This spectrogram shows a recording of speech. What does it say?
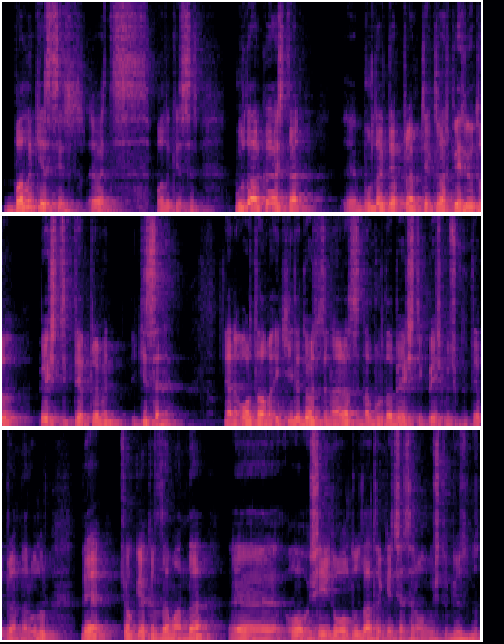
Balıkesir. Evet Balıkesir. Burada arkadaşlar e, burada deprem tekrar periyodu 5'lik depremin 2 sene. Yani ortalama 2 ile 4 sene arasında burada 5'lik 5,5'lik depremler olur. Ve çok yakın zamanda e, o şeyde olduğu zaten geçen sene olmuştu biliyorsunuz.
